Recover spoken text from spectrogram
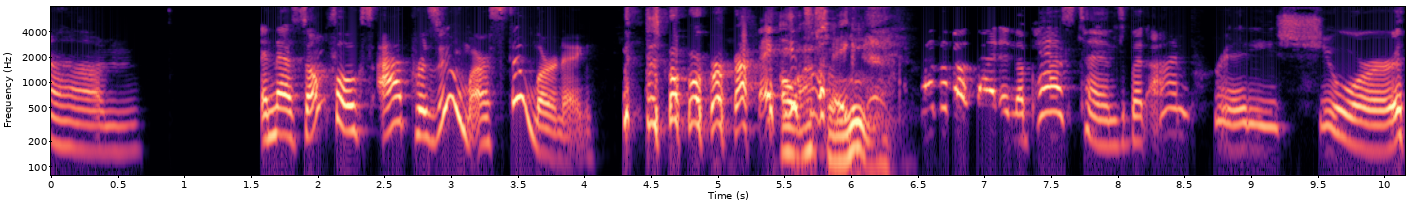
Um and that some folks, I presume, are still learning. right? Oh, absolutely. Like, talk about that in the past tense, but I'm pretty sure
